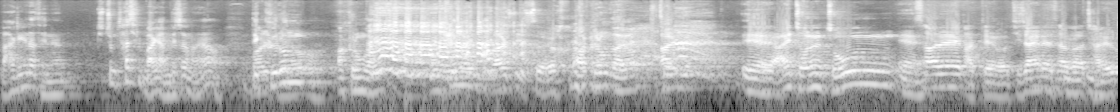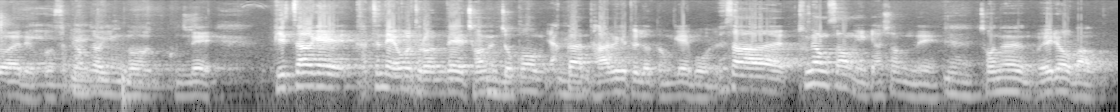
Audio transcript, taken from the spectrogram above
말이나 되는 좀 사실 말이 안 되잖아요. 근데 그런 돼요. 아 그런가요? 할수 있어요. 아 그런가요? 예, 예. 아니 저는 좋은 예. 사례 같아요. 디자인 회사가 음. 자유로워야 되고 수평적인 거 근데 비슷하게 같은 내용을 들었는데 저는 음. 조금 약간 다르게 들렸던 게 뭐 회사 투명성 얘기하셨는데 예. 저는 외려 막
